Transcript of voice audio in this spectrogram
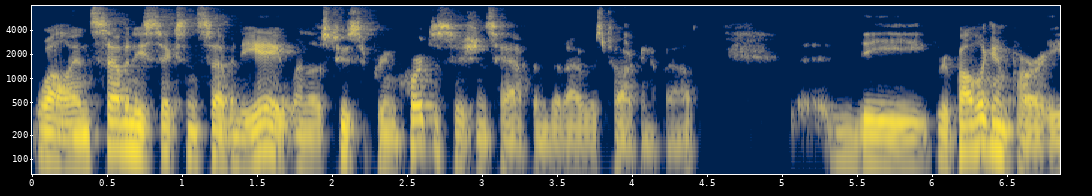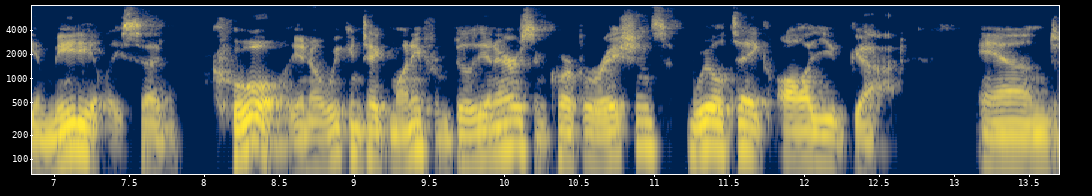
Well, in 76 and 78, when those two Supreme Court decisions happened that I was talking about, the Republican Party immediately said, Cool, you know, we can take money from billionaires and corporations. We'll take all you've got and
